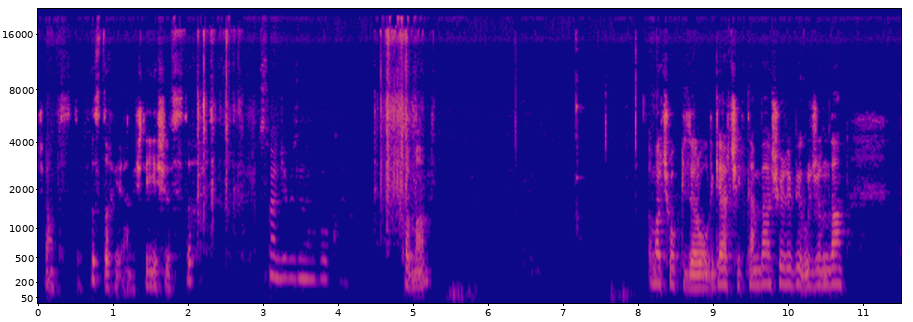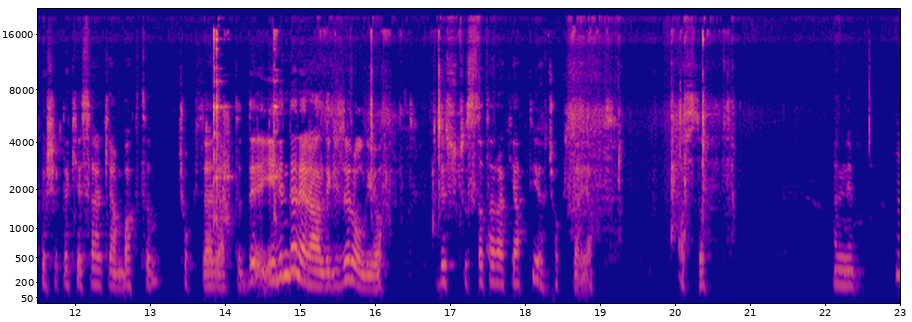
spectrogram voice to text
Çam fıstığı. Fıstık yani işte yeşil fıstık. Sence bizimle bol koy. Tamam. Ama çok güzel oldu gerçekten. Ben şöyle bir ucundan kaşıkla keserken baktım. Çok güzel yaptı. De, elinden herhalde güzel oluyor. Bir de süt ıslatarak yaptı ya. Çok güzel yaptı. Aslı. Annem. Hı.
